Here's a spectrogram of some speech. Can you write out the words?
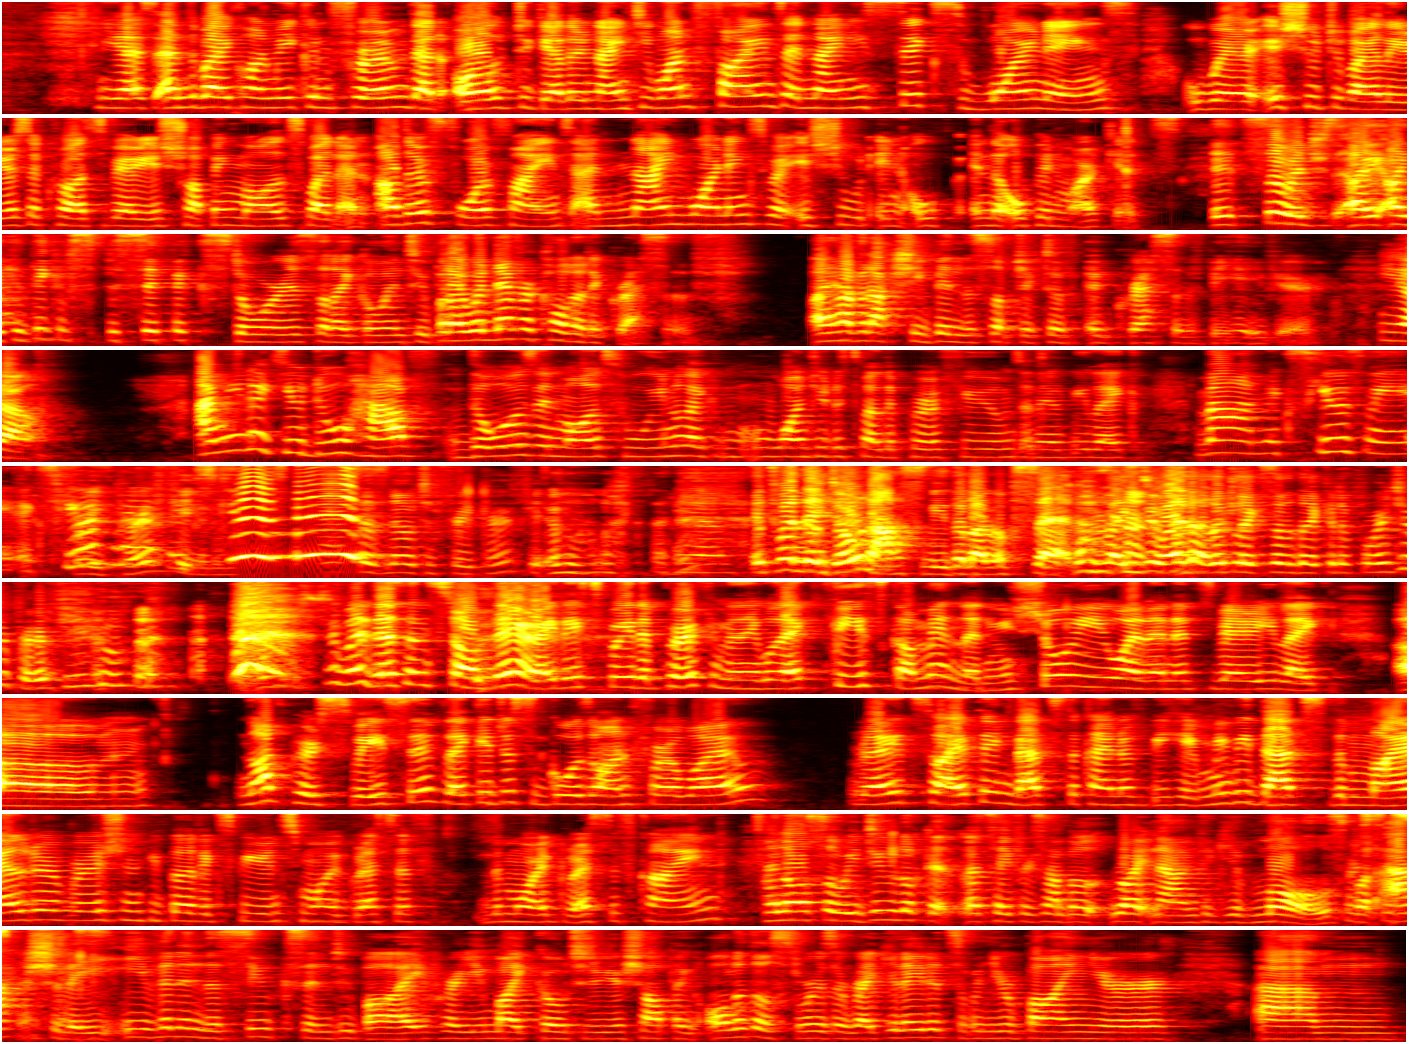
Yes, and Dubai Economy confirmed that altogether 91 fines and 96 warnings were issued to violators across various shopping malls, while another four fines and nine warnings were issued in, op- in the open markets. It's so interesting. I, I can think of specific stores that I go into, but I would never call it aggressive. I haven't actually been the subject of aggressive behavior. Yeah. I mean, like, you do have those in malls who, you know, like, want you to smell the perfumes and they'll be like, ma'am, excuse me, excuse Free me, perfume. excuse me. Says no to free perfume. Like. Yeah. It's when they don't ask me that I'm upset. I'm like, do I not look like someone that can afford your perfume? But it doesn't stop there, right? They spray the perfume and they go like, please come in, let me show you. And then it's very like, um, not persuasive. Like it just goes on for a while. Right? So I think that's the kind of behavior. Maybe that's the milder version. People have experienced more aggressive, the more aggressive kind. And also, we do look at, let's say, for example, right now I'm thinking of malls, but actually, even in the souks in Dubai, where you might go to do your shopping, all of those stores are regulated. So when you're buying your um,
